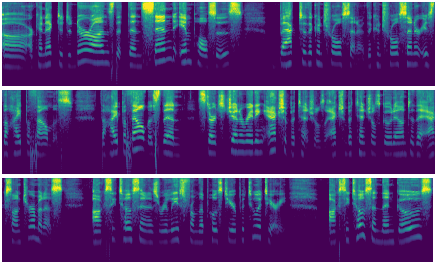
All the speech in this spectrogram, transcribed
uh, are connected to neurons that then send impulses back to the control center. The control center is the hypothalamus. The hypothalamus then starts generating action potentials. Action potentials go down to the axon terminus. Oxytocin is released from the posterior pituitary. Oxytocin then goes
